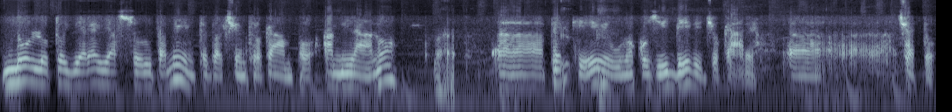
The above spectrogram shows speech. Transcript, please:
non lo toglierei assolutamente dal centrocampo a Milano, eh, perché uno così deve giocare. Eh, certo,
